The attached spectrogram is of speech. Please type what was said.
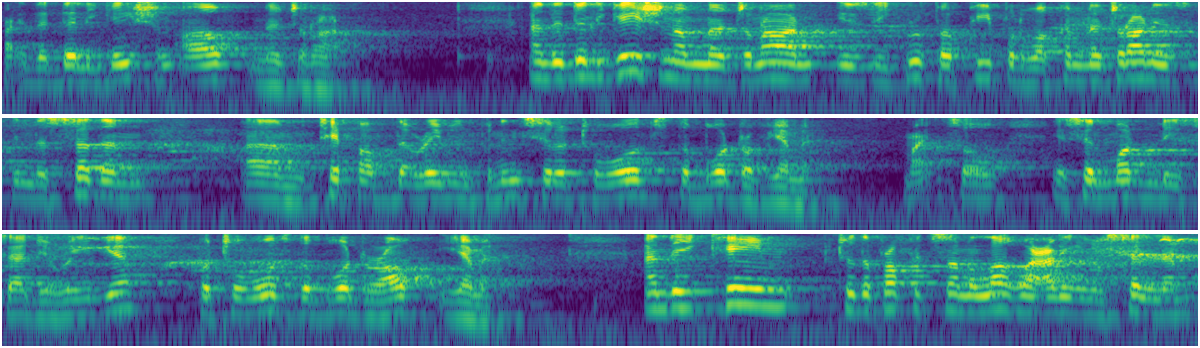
right? the delegation of Najran. And the delegation of Najran is a group of people who are come. Najran is in the southern um, tip of the Arabian Peninsula towards the border of Yemen. Right? So it's in modern day Saudi Arabia, but towards the border of Yemen. And they came to the Prophet wasallam,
